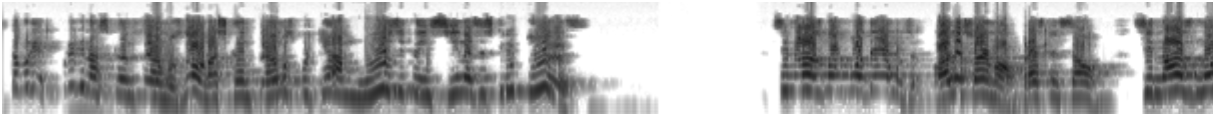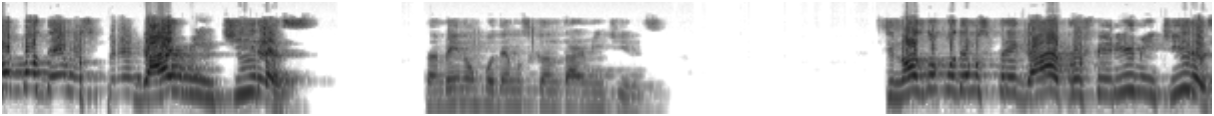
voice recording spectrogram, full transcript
Então por, quê? por que nós cantamos? Não, nós cantamos porque a música ensina as Escrituras. Se nós não podemos, olha só irmão, presta atenção. Se nós não podemos pregar mentiras, também não podemos cantar mentiras. Se nós não podemos pregar, proferir mentiras,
